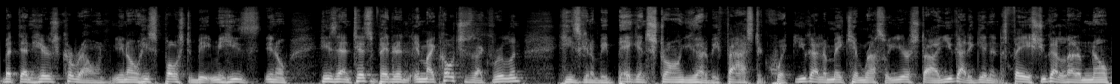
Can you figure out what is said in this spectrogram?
But then here's Karelin. You know, he's supposed to beat me. He's, you know, he's anticipated. And my coach is like, Rulon, he's going to be big and strong. You got to be fast and quick. You got to make him wrestle your style. You got to get in his face. You got to let him know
